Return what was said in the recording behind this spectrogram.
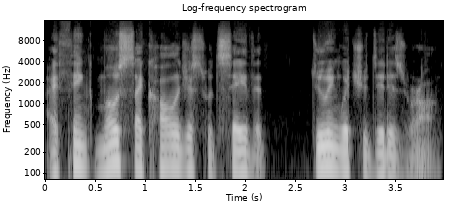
I think most psychologists would say that doing what you did is wrong.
